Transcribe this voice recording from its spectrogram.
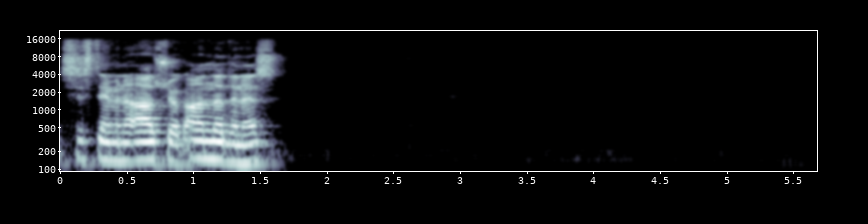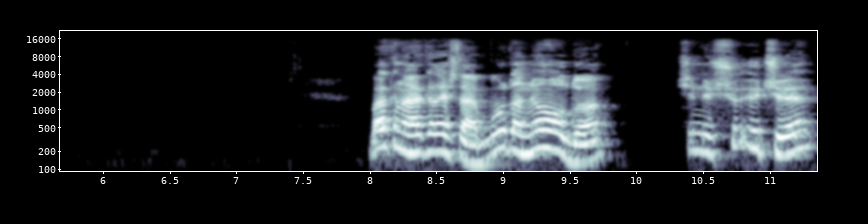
sistemini az çok anladınız. Bakın arkadaşlar burada ne oldu? Şimdi şu üçü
